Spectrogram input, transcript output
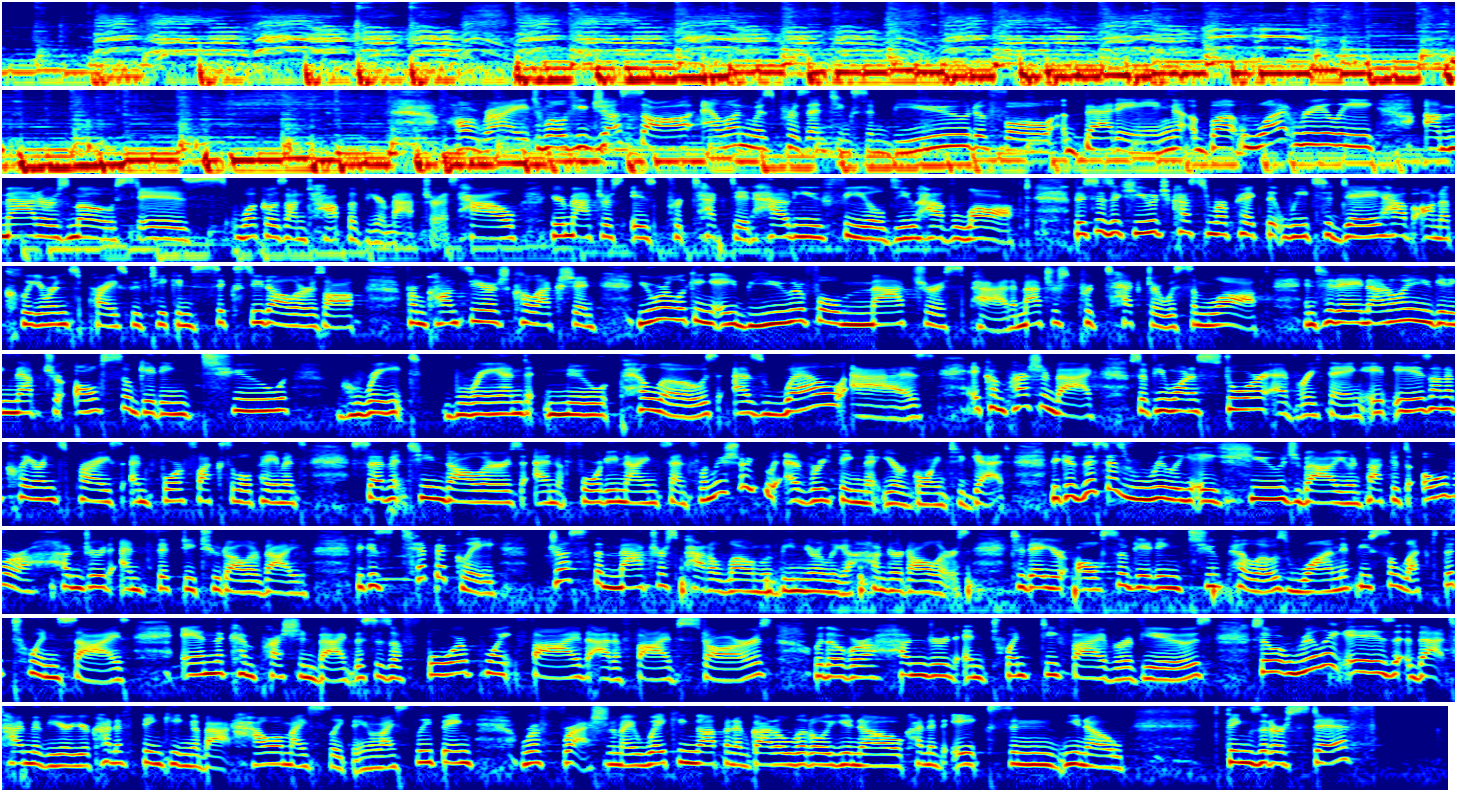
All right, well, if you just saw, Ellen was presenting some beautiful bedding, but what really um, matters most is what goes on top of your mattress, how your mattress is protected, how do you feel, do you have loft? This is a huge customer pick that we today have on a clearance price. We've taken $60 off from Concierge Collection. You are looking a beautiful mattress pad, a mattress protector with some loft. And today, not only are you getting that, but you're also getting two great brand new new pillows as well as a compression bag. So if you wanna store everything, it is on a clearance price and for flexible payments, $17.49. Let me show you everything that you're going to get because this is really a huge value. In fact, it's over $152 value because typically just the mattress pad alone would be nearly $100. Today, you're also getting two pillows, one if you select the twin size, and the compression bag. This is a 4.5 out of 5 stars with over 125 reviews. So it really is that time of year you're kind of thinking about how am I sleeping? Am I sleeping refreshed? Am I waking up and I've got a little, you know, kind of aches and, you know, things that are stiff?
